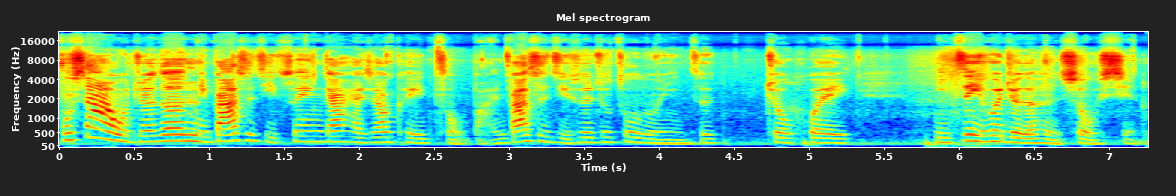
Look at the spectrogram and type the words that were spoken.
不是啊，我觉得你八十几岁应该还是要可以走吧？你八十几岁就坐轮椅，这就会。你自己会觉得很受限呢？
